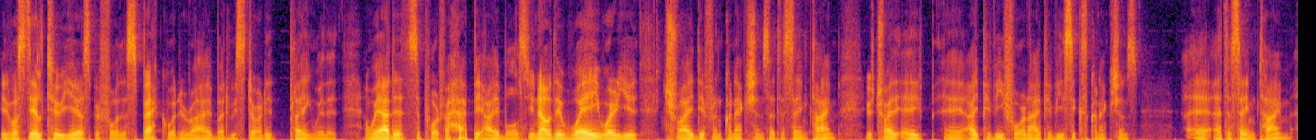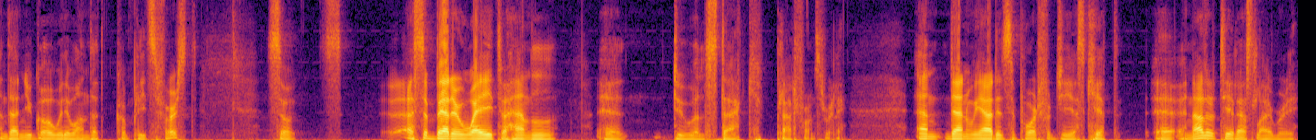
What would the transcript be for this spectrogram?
it was still two years before the spec would arrive, but we started playing with it. And we added support for happy eyeballs. You know, the way where you try different connections at the same time. You try a, a IPv4 and IPv6 connections uh, at the same time, and then you go with the one that completes first. So as a better way to handle uh, dual stack platforms, really. And then we added support for GSKit, uh, another TLS library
